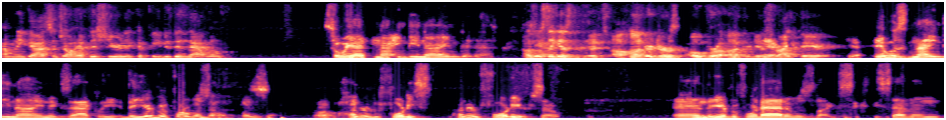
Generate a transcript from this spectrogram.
how many guys did y'all have this year that competed in that one? So we had 99. I was gonna say it's, hundred or over hundred. It's Yeah. right there. Yeah, it was 99 exactly. The year before was a, was 140 140 or so. And the year before that it was like 67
